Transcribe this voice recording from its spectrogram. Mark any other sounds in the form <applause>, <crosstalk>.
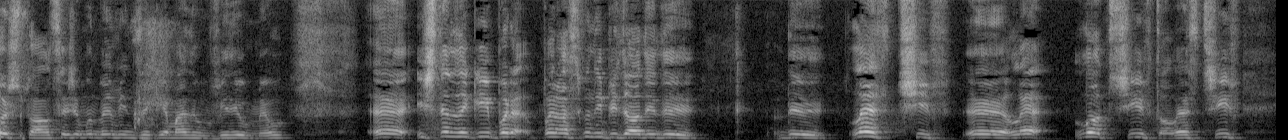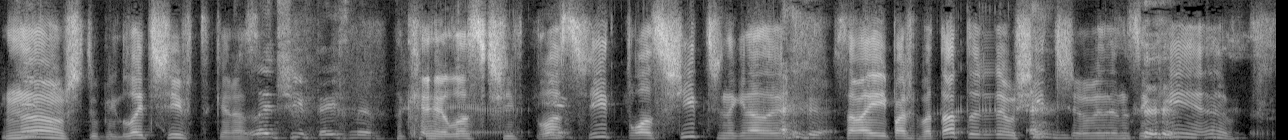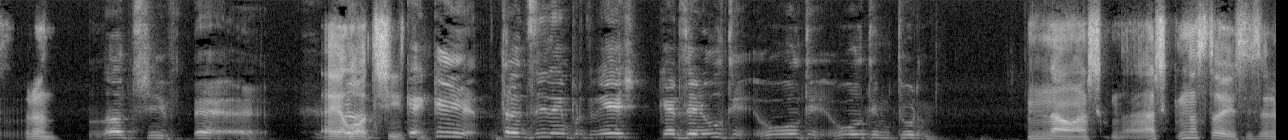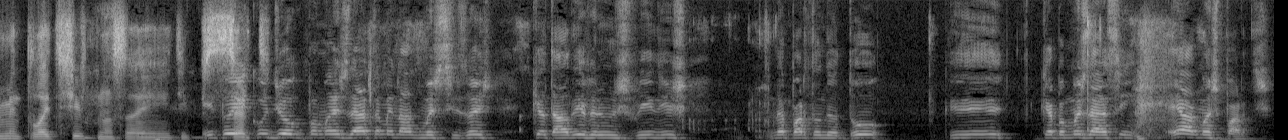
Boas pessoal, sejam muito bem-vindos aqui a mais um vídeo meu. Uh, estamos aqui para, para o segundo episódio de, de Last Shift, uh, Le, Lot Shift ou Last Shift. Não, estúpido, Late Shift, caralho. Late Shift, é isso mesmo. <laughs> Ok, Lost Shift, Lost Shift, Lost Sheets, não aqui nada. <laughs> Estava aí para as batatas, os cheats, <laughs> não sei o quê. é. Pronto, Lot Shift. É, é Pronto, Lot Shift. Que, que traduzido em português quer dizer o, ulti, o, ulti, o último turno. Não, acho que acho que não sei, sinceramente, Late Shift, não sei. Tipo, E estou aí com o Diogo para me ajudar também em algumas decisões que ele está ali a ver uns vídeos na parte onde eu estou que, que é para me ajudar assim em algumas partes.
